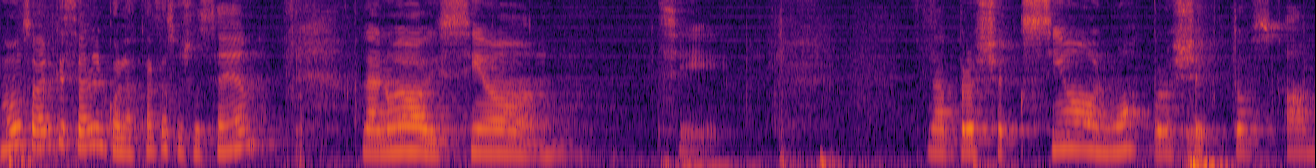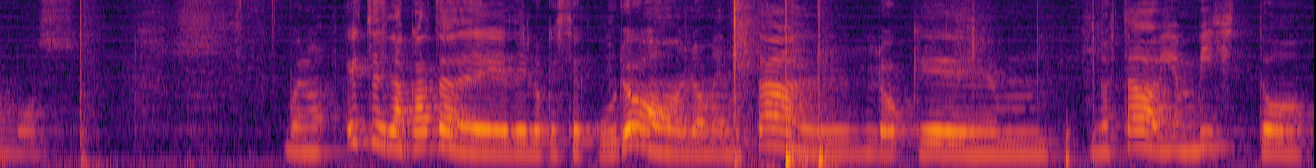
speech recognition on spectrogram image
Vamos a ver qué salen con las cartas Oyosen. La nueva visión. Sí. La proyección, nuevos proyectos, ambos. Bueno, esta es la carta de, lo que se curó, lo mental, lo que mm, no estaba bien visto.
